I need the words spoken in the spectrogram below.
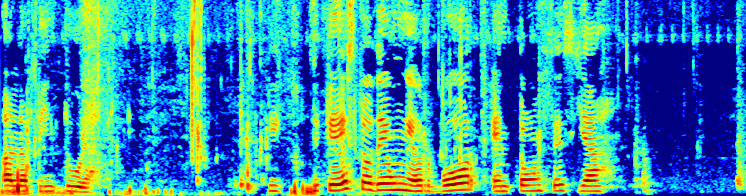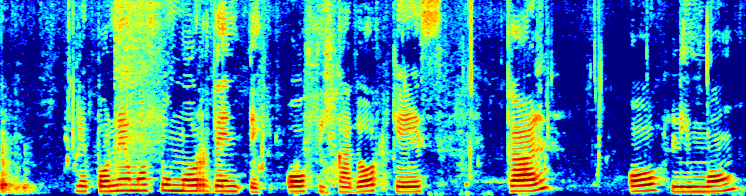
a la pintura y que esto dé un hervor entonces ya le ponemos un mordente o fijador que es cal o limón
